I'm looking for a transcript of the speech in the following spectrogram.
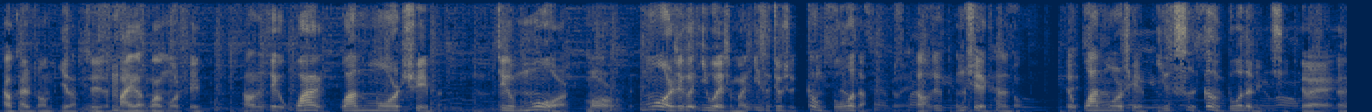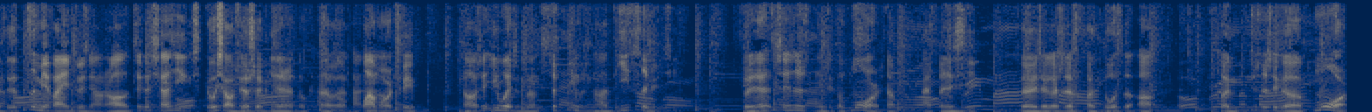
他要开始装逼了，所以是 发一个 One more trip。然后呢，这个 One One more trip，这个 more more more 这个意味什么？意思就是更多的。对然后这个同学也看得懂，就 one more trip 一次更多的旅行。对呃，这个字面翻译就是这样。然后这个相信有小学水平的人都看得懂 one more trip。然后这意味着呢，这并不是他的第一次旅行。首先，先是从这个 more 上面来分析，对，这个是很多次啊，很就是这个 more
